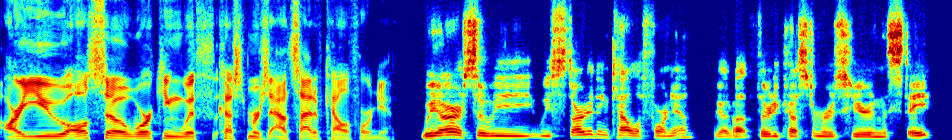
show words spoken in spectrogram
Are you also working with customers outside of California? We are. So we we started in California. We got about 30 customers here in the state.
